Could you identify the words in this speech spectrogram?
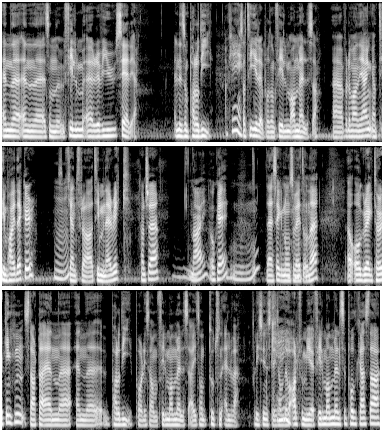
en, en, en sånn filmreview-serie. En litt sånn parodi. Okay. Satire på sånn filmanmeldelser. Uh, for det var en gjeng av Tim Heidecker, mm. kjent fra and Eric, kanskje? Nei? OK. Mhm. Det er sikkert noen som vet om det. Eh, Og Greg Turkington starta en, eh, en eh, parodi på liksom, filmanmeldelser i sånn 2011. For de syntes liksom, Ok. det var altfor mye filmanmeldelsepodkaster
